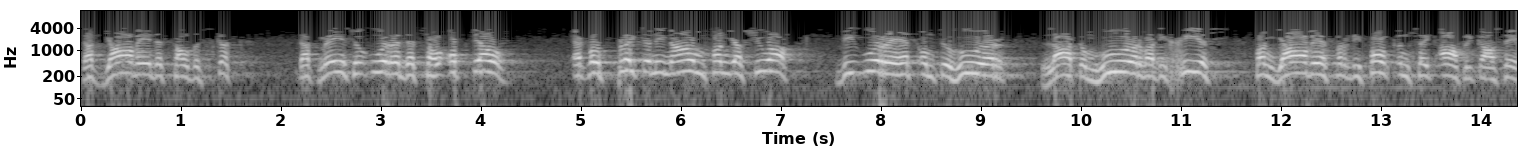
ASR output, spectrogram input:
Dat Jawe dit sal beskik, dat mense ore dit sal optel. Ek wil pleit in die naam van Yeshua Wie ore het om te hoor, laat hom hoor wat die Gees van Jawe vir die volk in Suid-Afrika sê.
